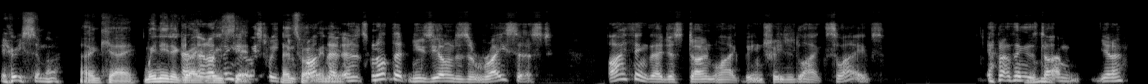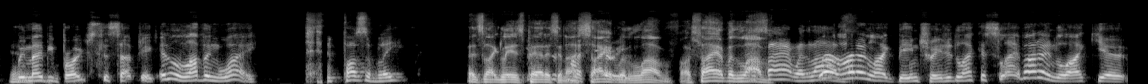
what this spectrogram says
Very similar. Okay. We need a great and, and I think reset. at least we That's what we confront that. need. And it's not that New Zealanders are racist. I think they just don't like being treated like slaves. And I think it's Mhm. time, you know, we maybe broach the subject in a loving way. Possibly. It's like Les Patterson. I my say it with love. I say it with love. Say it with love. Well, I don't like being treated like a slave. I don't like you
